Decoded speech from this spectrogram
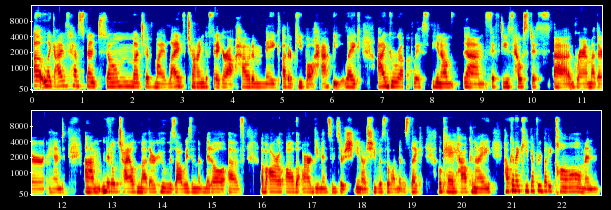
uh, like I've have spent so much of my life trying to figure out how to make other people happy. Like I grew up with, you know, um, 50s hostess uh, grandmother and um, middle child mother who was always in the middle of of our, all the arguments. And so she, you know, she was the one that was like, okay, how can I how can I keep everybody calm and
